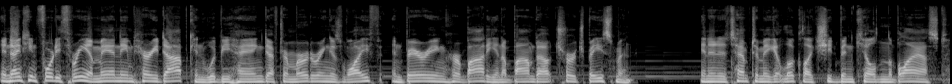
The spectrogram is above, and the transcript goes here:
In 1943, a man named Harry Dobkin would be hanged after murdering his wife and burying her body in a bombed out church basement in an attempt to make it look like she'd been killed in the blast.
